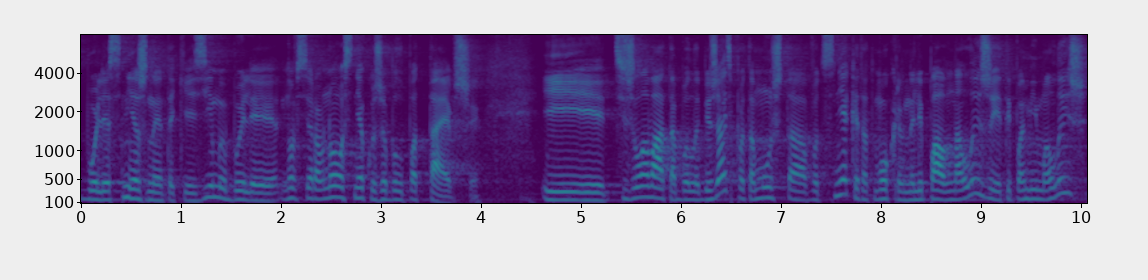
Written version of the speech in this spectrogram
более снежные такие зимы были, но все равно снег уже был подтаявший. И тяжеловато было бежать, потому что вот снег этот мокрый налипал на лыжи, и ты помимо лыж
